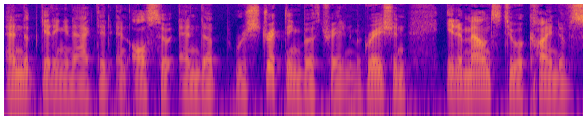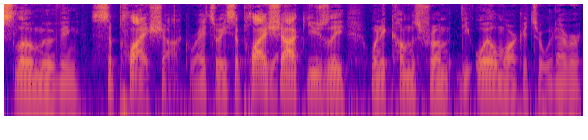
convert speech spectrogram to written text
end up getting enacted and also end up restricting both trade and immigration, it amounts to a kind of slow moving supply shock, right? So a supply yeah. shock usually when it comes from the oil markets or whatever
